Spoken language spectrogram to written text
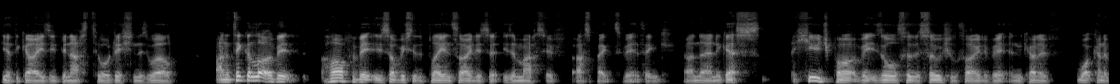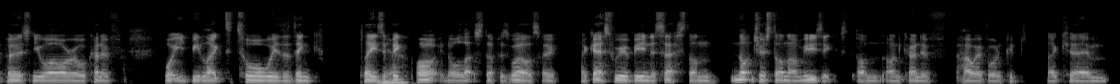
the other guys who'd been asked to audition as well. And I think a lot of it, half of it is obviously the playing side is a, is a massive aspect of it. I think, and then I guess a huge part of it is also the social side of it and kind of what kind of person you are or kind of what you'd be like to tour with. I think plays a big part in all that stuff as well. So I guess we were being assessed on not just on our music, on on kind of how everyone could like um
